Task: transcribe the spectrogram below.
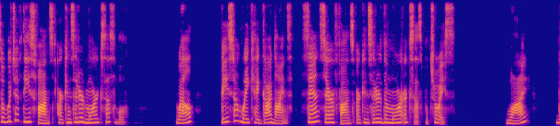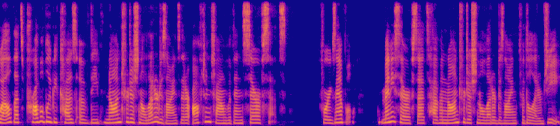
So which of these fonts are considered more accessible? Well, based on WCAG guidelines, sans serif fonts are considered the more accessible choice. Why? Well, that's probably because of the non-traditional letter designs that are often found within serif sets. For example, many serif sets have a non-traditional letter design for the letter G,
